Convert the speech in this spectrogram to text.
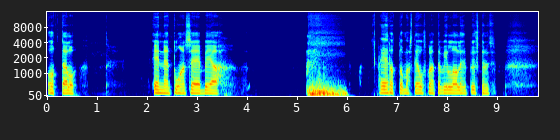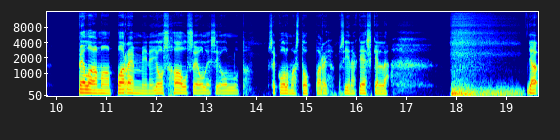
ottelu ennen tuon CBA ehdottomasti ja uskon, että Villa olisi pystynyt pelaamaan paremmin, jos Hause olisi ollut se kolmas toppari siinä keskellä. Ja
